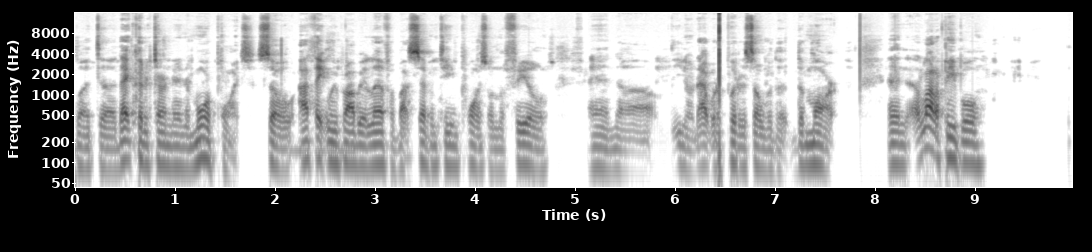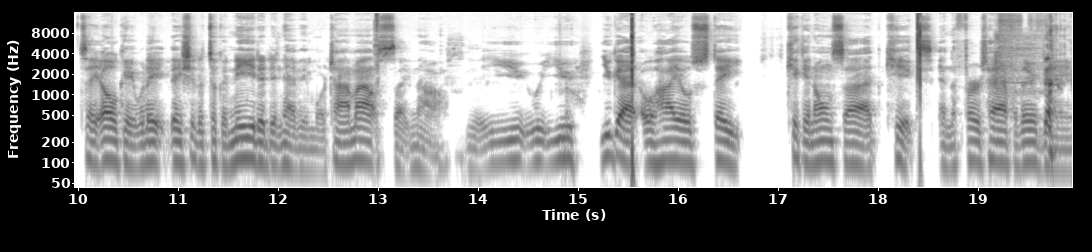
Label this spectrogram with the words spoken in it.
But uh, that could have turned into more points. So I think we probably left about 17 points on the field, and uh, you know that would have put us over the, the mark. And a lot of people say, okay, well they, they should have took a knee. They didn't have any more timeouts. It's like, no, you you you got Ohio State kicking onside kicks in the first half of their game,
